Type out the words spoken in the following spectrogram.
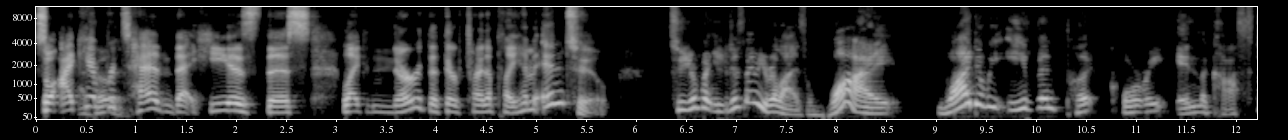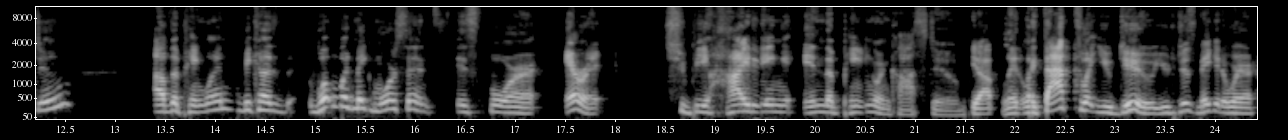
So i can't Absolutely. pretend that he is this like nerd that they're trying to play him into. To your point you just made me realize why why did we even put cory in the costume of the penguin? Because what would make more sense is for eric to be hiding in the penguin costume. Yep. Like, like that's what you do. You just make it to where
